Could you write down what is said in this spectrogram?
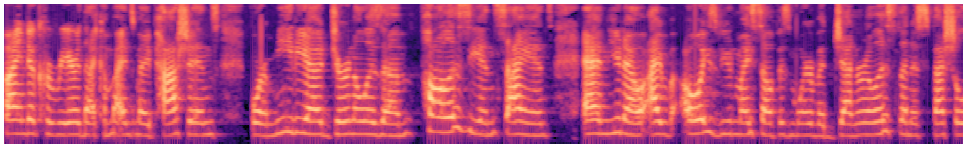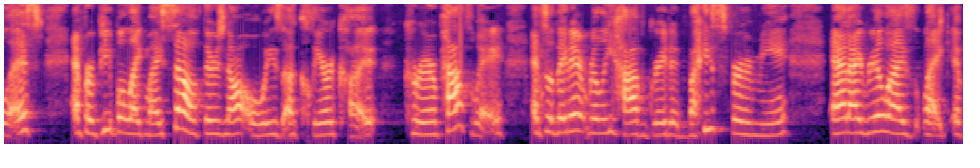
find a career that combines my passions for media, journalism, policy, and science. And, you know, I've always viewed myself as more of a generalist than a specialist. And for people like myself, there's not always a clear cut career pathway. And so they didn't really have great advice for me. And I realized, like, if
